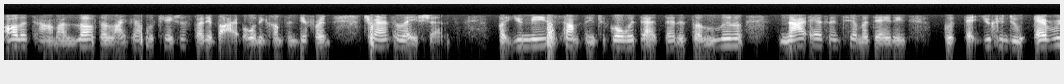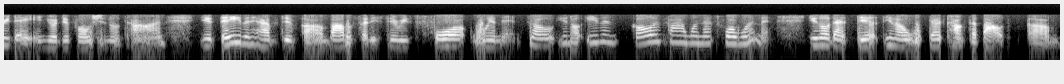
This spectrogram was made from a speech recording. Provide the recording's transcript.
all the time, I love the Life Application Study Bible when it comes in different translations but you need something to go with that that is a little not as intimidating, but that you can do every day in your devotional time. You, they even have uh, Bible study series for women. So you know, even go and find one that's for women. You know that you know that talked about. um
